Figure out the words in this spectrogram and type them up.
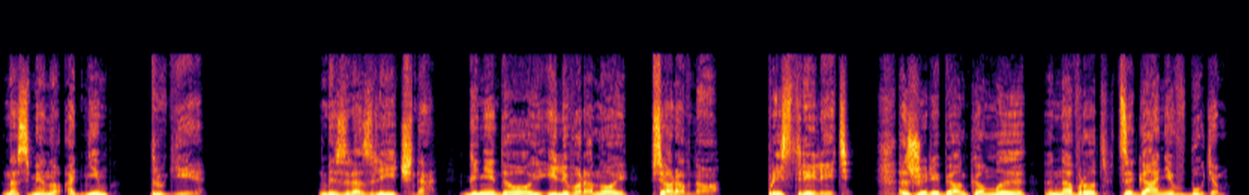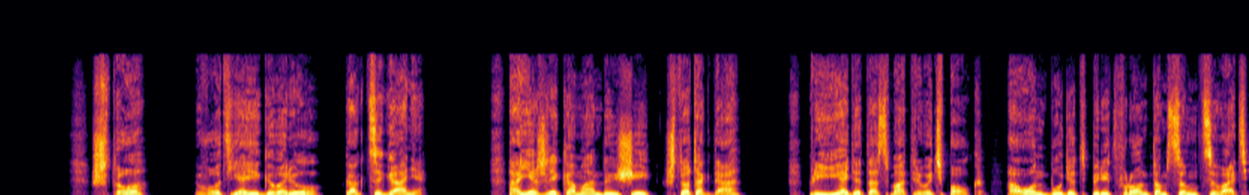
на смену одним — другие. «Безразлично», гнедой или вороной, все равно. Пристрелить. С жеребенком мы, наврод, цыганев будем». «Что? Вот я и говорю, как цыгане. А ежели командующий, что тогда? Приедет осматривать полк, а он будет перед фронтом солнцевать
